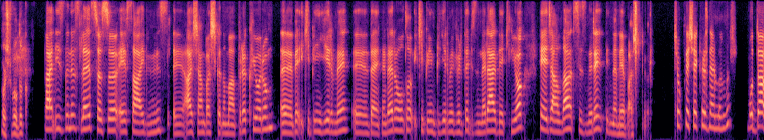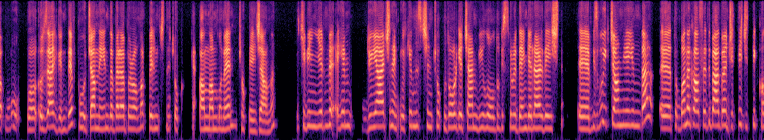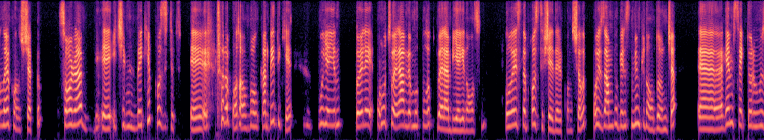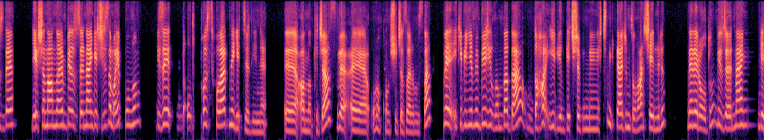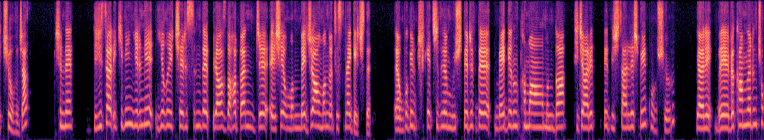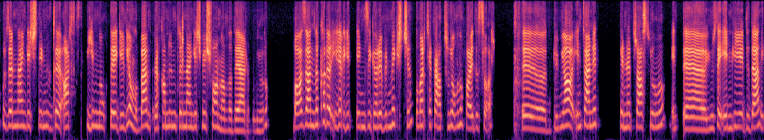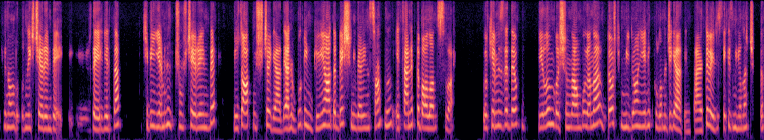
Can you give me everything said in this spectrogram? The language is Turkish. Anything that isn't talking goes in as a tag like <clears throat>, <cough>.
Hoş bulduk. Ben izninizle sözü ev sahibimiz e, Ayşen Başkanıma bırakıyorum e, ve 2020'de e, neler oldu, 2021'de bizi neler bekliyor heyecanla sizleri dinlemeye başlıyorum. Çok teşekkür ederim Ömür. Bu da bu, bu özel günde bu canlı yayında beraber olmak benim için de çok anlamlı ve çok heyecanlı. 2020 hem dünya için hem ülkemiz için çok zor geçen bir yıl oldu. Bir sürü dengeler değişti. Ee, biz bu ilk canlı yayında e, bana kalsaydı ben böyle ciddi ciddi konuları konuşacaktım. Sonra e, içimizdeki pozitif e, <laughs> taraf olan Volkan dedi ki bu yayın böyle umut veren ve mutluluk veren bir yayın olsun. Dolayısıyla pozitif şeyleri konuşalım. O yüzden bugün mümkün olduğunca e, hem sektörümüzde yaşananların biraz üzerinden geçeceğiz ama hep bunun bize pozitif olarak ne getirdiğini e, anlatacağız ve e, onu konuşacağız aramızda. Ve 2021 yılında da daha iyi bir yıl geçirebilmek için ihtiyacımız olan şeylerin neler olduğunu bir üzerinden geçiyor olacağız. Şimdi dijital 2020 yılı içerisinde biraz daha bence şey olmanın, almanın ötesine geçti. E, bugün tüketici müşteri de, medyanın tamamında ticarette dijitalleşmeyi konuşuyoruz. Yani e, rakamların çok üzerinden geçtiğimizde artık iyi noktaya geliyor ama ben rakamların üzerinden geçmeyi şu anlamda değerli buluyorum. Bazen ne kadar ileri gittiğimizi görebilmek için bunları tekrar hatırlıyor olmanın faydası var. E, dünya internet penetrasyonu e, %57'den 2019'un ilk çeyreğinde %57'den 2020'nin üçüncü çeyreğinde %63'e geldi. Yani bugün dünyada 5 milyar insanın internetle bağlantısı var. Ülkemizde de yılın başından bu yana 4 milyon yeni kullanıcı geldi internette ve 58 milyona çıktı.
